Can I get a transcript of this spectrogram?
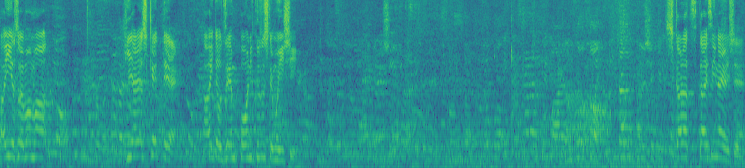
あいいよそのまま。左足蹴って相手を前方に崩してもいいし。力使いすぎないようにして。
